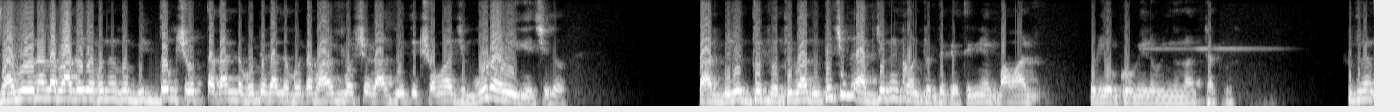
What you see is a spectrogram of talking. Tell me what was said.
জালিয়ানওয়ালা বাগে যখন এরকম বিধ্বংসী হত্যাকাণ্ড ঘটে গেল, গোটা ভারতবর্ষের রাজনৈতিক সমাজ মোড় হয়ে গিয়েছিল। তার বিরুদ্ধে প্রতিবাদ উঠেছিল একজনের কণ্ঠ থেকে, তিনি এক আমার প্রিয় কবি রবীন্দ্রনাথ ঠাকুর। সুতরাং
